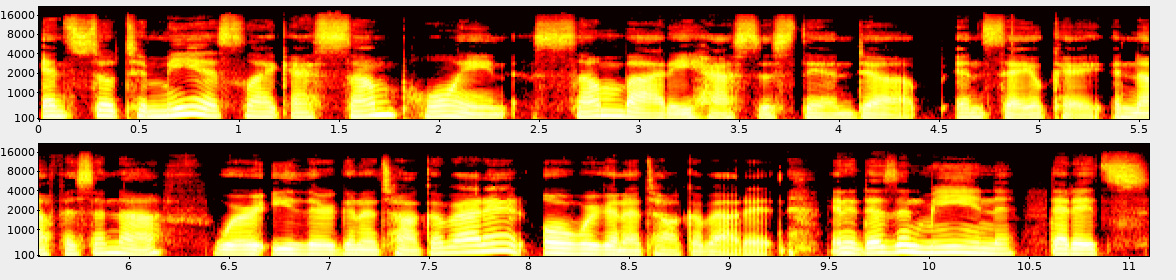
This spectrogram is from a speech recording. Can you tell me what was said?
And so to me, it's like at some point, somebody has to stand up and say, okay, enough is enough. We're either going to talk about it or we're going to talk about it. And it doesn't mean that it's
